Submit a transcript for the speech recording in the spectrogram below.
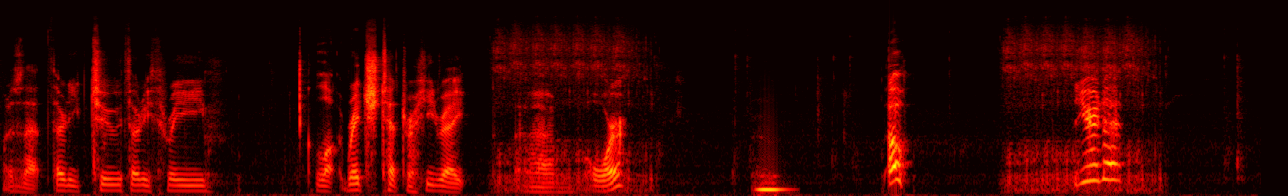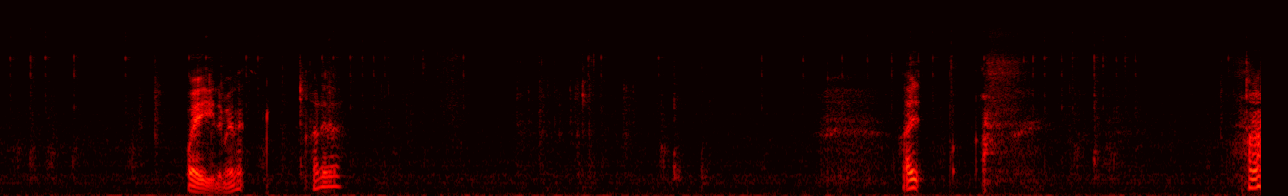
what is that, 32, 33 rich tetrahedrite um, ore. Oh! Did you hear that? Wait a minute. How did that? I Huh?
